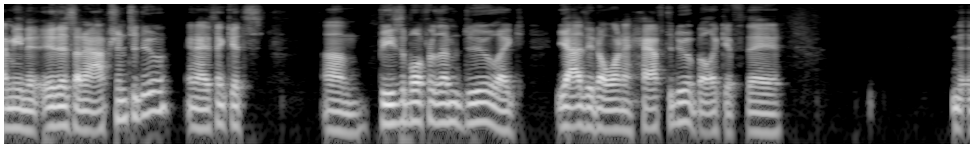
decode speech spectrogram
I mean, it, it is an option to do, and I think it's um, feasible for them to do. Like, yeah, they don't want to have to do it, but like if they n-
